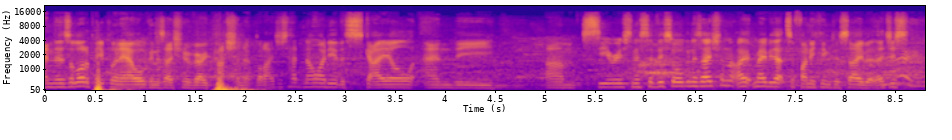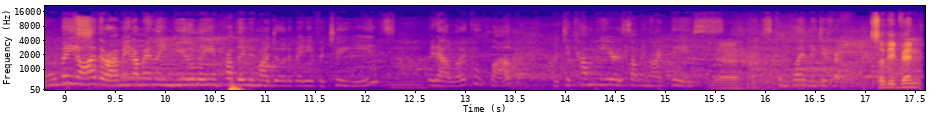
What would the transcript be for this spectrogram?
and there's a lot of people in our organisation who are very passionate. But I just had no idea the scale and the um, seriousness of this organisation. Maybe that's a funny thing to say, but they no, just. Well, me either. I mean, I'm only newly, probably with my daughter, been here for two years with our local club, but to come here as something like this, yeah. it's completely different. So the event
